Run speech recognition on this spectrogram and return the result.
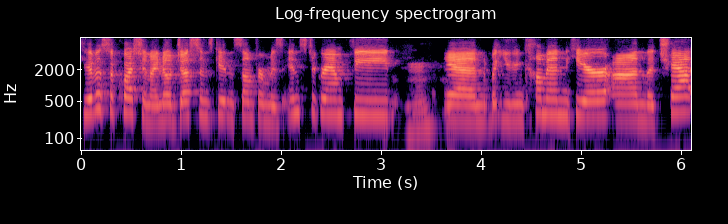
give us a question. I know Justin's getting some from his Instagram feed, mm-hmm. and but you can come in here on the chat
